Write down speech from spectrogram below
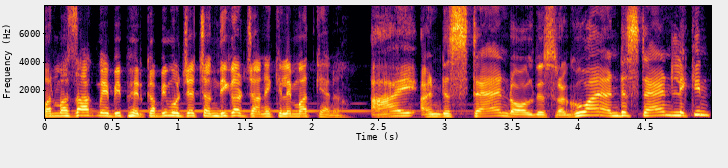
पर मज़ाक में भी फिर कभी मुझे चंडीगढ़ जाने के लिए मत कहना। I understand all this Raghu I understand लेकिन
